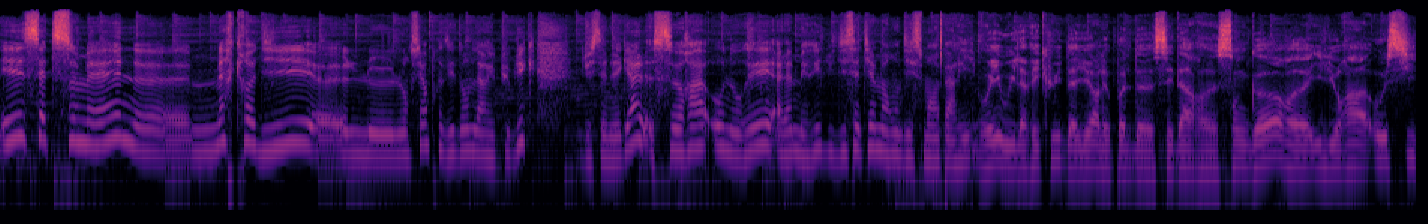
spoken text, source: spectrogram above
Et cette semaine, euh, mercredi, euh, l'ancien président de la République du Sénégal sera honoré à la mairie du 17e arrondissement à Paris. Oui, où il a vécu d'ailleurs, Léopold Sédar euh. Euh, Il y aura aussi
